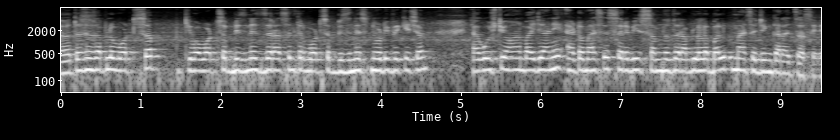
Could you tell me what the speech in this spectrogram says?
तसंच आपलं व्हॉट्सअप किंवा व्हॉट्सअप बिझनेस जर असेल तर व्हॉट्सअप बिझनेस नोटिफिकेशन ह्या गोष्टी ऑन पाहिजे आणि ॲटो मॅसेज सर्व्हिस समजा जर आपल्याला बल्क मॅसेजिंग करायचं असेल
